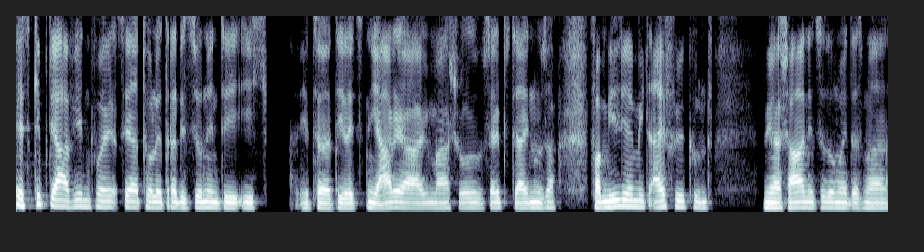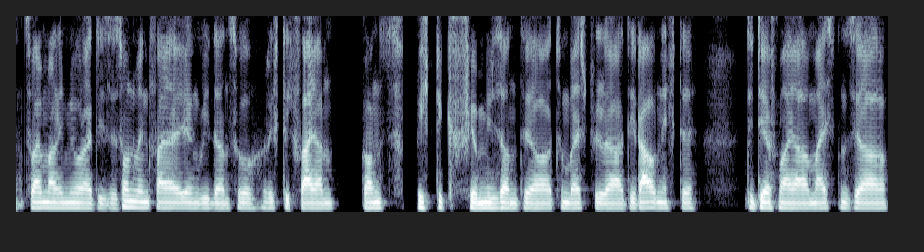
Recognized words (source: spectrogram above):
Es gibt ja auf jeden Fall sehr tolle Traditionen, die ich jetzt äh, die letzten Jahre ja immer schon selbst in unserer Familie mit einfüge. Und wir schauen jetzt einmal, dass wir zweimal im Jahr diese Sonnenwendfeier irgendwie dann so richtig feiern. Ganz wichtig für mich sind ja zum Beispiel auch die Rauhnächte. Die dürfen wir ja meistens ja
